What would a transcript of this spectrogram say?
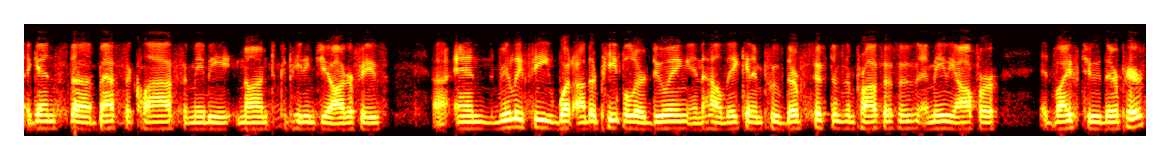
against uh, best of class and maybe non-competing geographies, uh, and really see what other people are doing and how they can improve their systems and processes, and maybe offer advice to their peers?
